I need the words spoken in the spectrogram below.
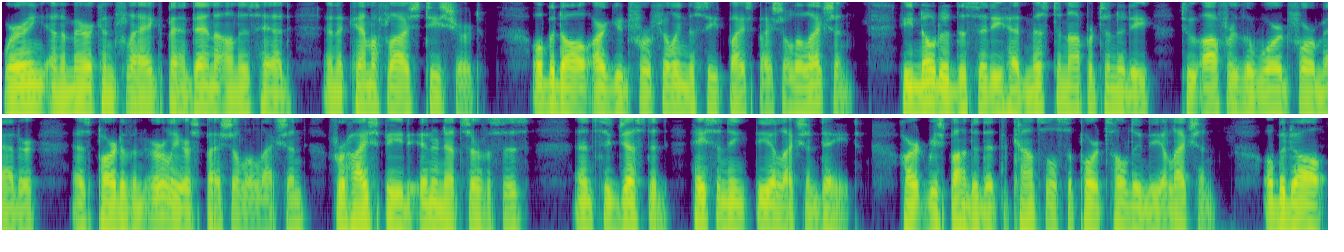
Wearing an American flag bandana on his head and a camouflage t shirt, Obadal argued for filling the seat by special election. He noted the city had missed an opportunity to offer the Ward 4 matter as part of an earlier special election for high speed internet services and suggested hastening the election date. Hart responded that the council supports holding the election. Obadal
